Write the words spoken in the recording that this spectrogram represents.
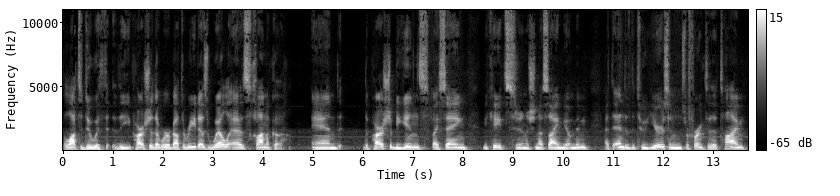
a lot to do with the parsha that we're about to read, as well as Hanukkah. And the parsha begins by saying, at the end of the two years, and it's referring to the time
